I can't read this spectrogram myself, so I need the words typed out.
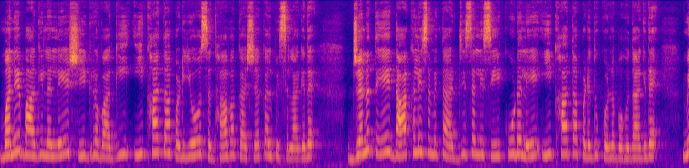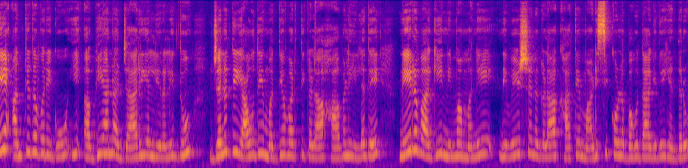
ಮನೆ ಬಾಗಿಲಲ್ಲೇ ಶೀಘ್ರವಾಗಿ ಈ ಖಾತಾ ಪಡೆಯೋ ಸದಾವಕಾಶ ಕಲ್ಪಿಸಲಾಗಿದೆ. ಜನತೆ ದಾಖಲೆ ಸಮೇತ ಅರ್ಜಿ ಸಲ್ಲಿಸಿ ಕೂಡಲೇ ಈ ಖಾತಾ ಪಡೆದುಕೊಳ್ಳಬಹುದಾಗಿದೆ. ಮೇ ಅಂತ್ಯದವರೆಗೂ ಈ ಅಭಿಯಾನ ಜಾರಿಯಲ್ಲಿರಲಿದ್ದು, ಜನತೆ ಯಾವುದೇ ಮಧ್ಯವರ್ತಿಗಳ ಹಾವಳಿ ಇಲ್ಲದೆ ನೇರವಾಗಿ ನಿಮ್ಮ ಮನೆ ನಿವೇಶನಗಳ ಖಾತೆ ಮಾಡಿಸಿಕೊಳ್ಳಬಹುದಾಗಿದೆ ಎಂದರು.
